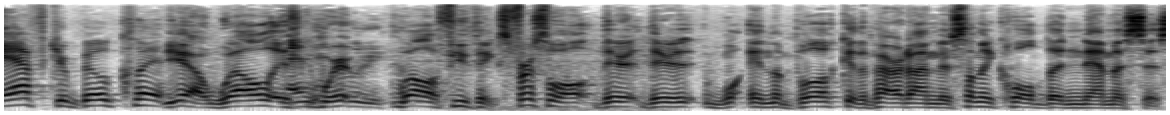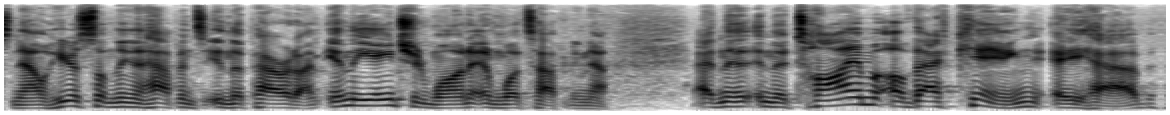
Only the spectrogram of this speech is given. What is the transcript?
after Bill Clinton? Yeah, well, it's, and we're- Hillary Clinton? well, a few things. First of all, there, there, in the book, in the paradigm, there's something called the nemesis. Now, here's something that happens in the paradigm, in the ancient one, and what's happening now. And in the time of that king, Ahab,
